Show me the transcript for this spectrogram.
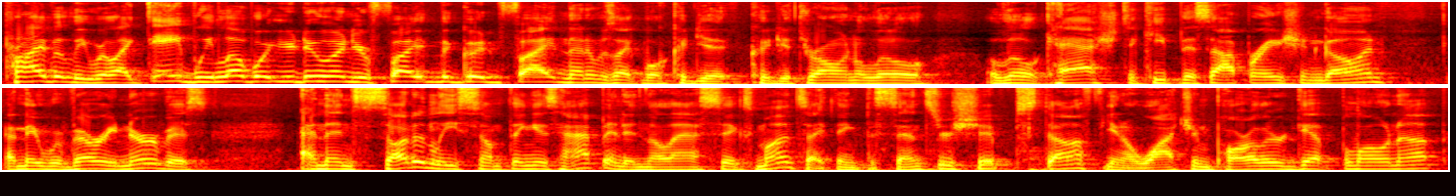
privately were like, Dave, we love what you're doing. You're fighting the good fight. And then it was like, well, could you could you throw in a little a little cash to keep this operation going? And they were very nervous. And then suddenly something has happened in the last six months. I think the censorship stuff, you know, watching Parler get blown up,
